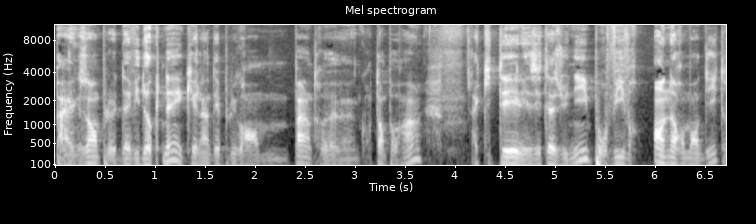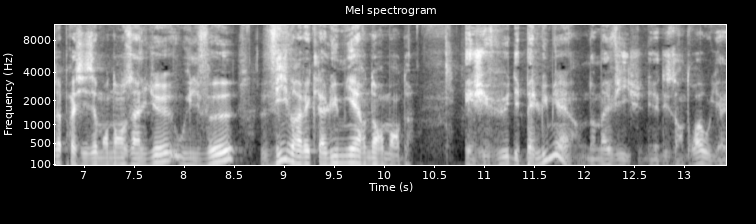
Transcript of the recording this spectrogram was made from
par exemple, David Hockney, qui est l'un des plus grands peintres euh, contemporains, a quitté les États-Unis pour vivre en Normandie, très précisément dans un lieu où il veut vivre avec la lumière normande. Et j'ai vu des belles lumières dans ma vie. Il y a des endroits où il y a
